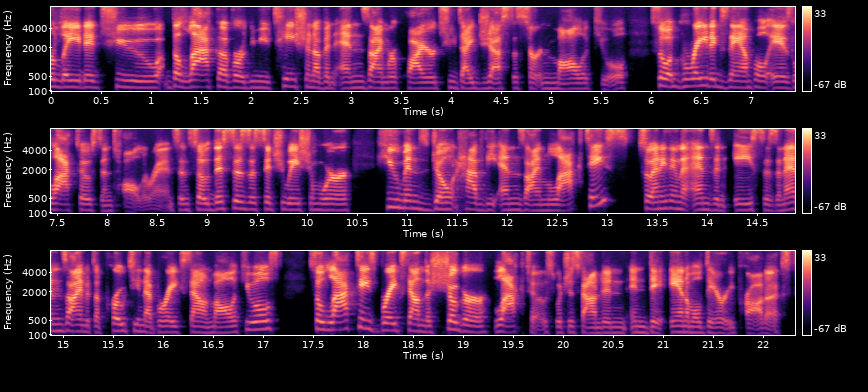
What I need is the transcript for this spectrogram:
related to the lack of or the mutation of an enzyme required to digest a certain molecule. So, a great example is lactose intolerance. And so, this is a situation where humans don't have the enzyme lactase. So, anything that ends in ACE is an enzyme, it's a protein that breaks down molecules. So, lactase breaks down the sugar lactose, which is found in, in da- animal dairy products.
